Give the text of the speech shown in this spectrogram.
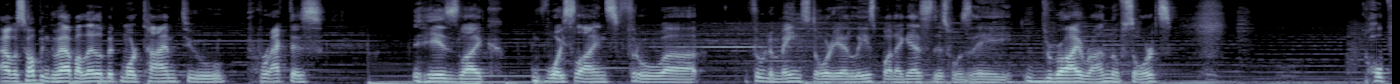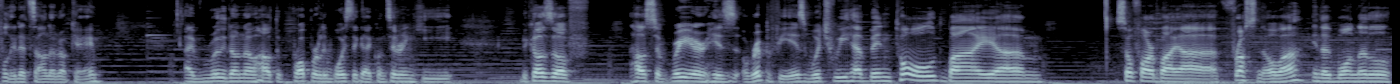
I was hoping to have a little bit more time to practice his like voice lines through uh, through the main story at least, but I guess this was a dry run of sorts. Hopefully that sounded okay. I really don't know how to properly voice the guy considering he, because of how severe his Oripathy is, which we have been told by, um, so far by uh, Frost Nova in that one little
